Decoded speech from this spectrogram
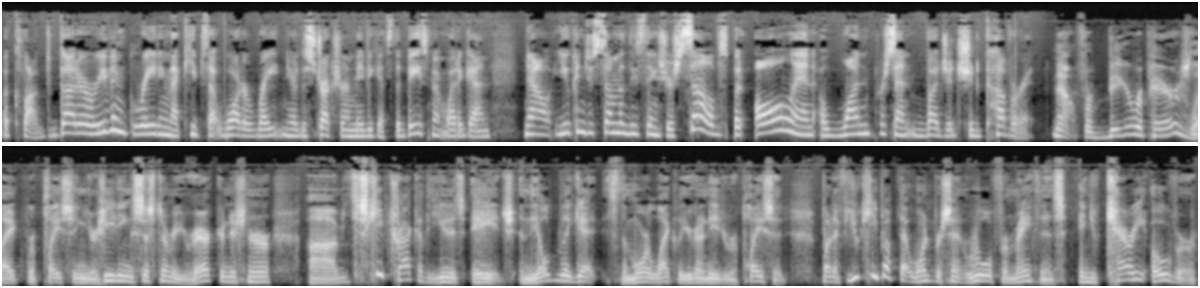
a clogged gutter, or even grading that keeps that water right near the structure and maybe gets the basement wet again. Now, you can do some of these things yourselves, but all in a 1% budget should cover it. Now, for bigger repairs like replacing your heating system or your air conditioner, um, you just keep track of the unit's age. And the older they get, it's the more likely you're going to need to replace it. But if you keep up that 1% rule for maintenance and you carry over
